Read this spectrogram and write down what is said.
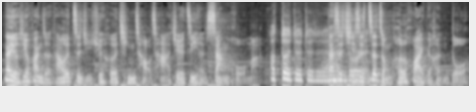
那有些患者他会自己去喝青草茶，觉得自己很上火嘛。啊、哦，对对对对。但是其实这种喝坏的很多。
